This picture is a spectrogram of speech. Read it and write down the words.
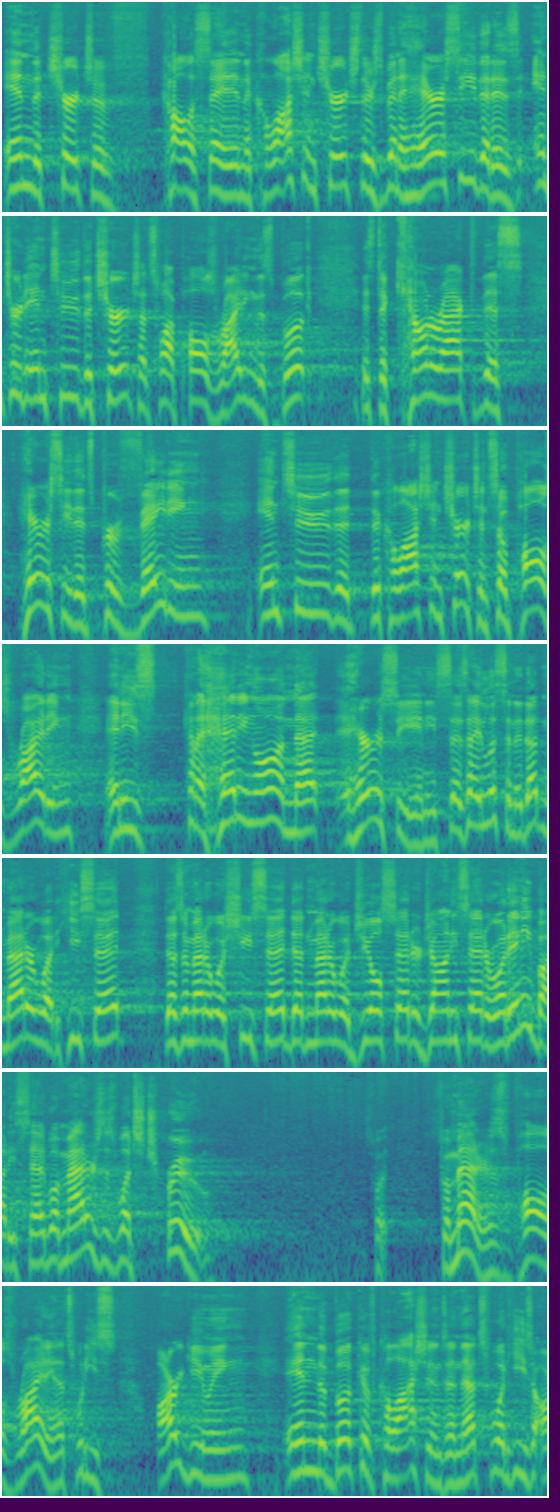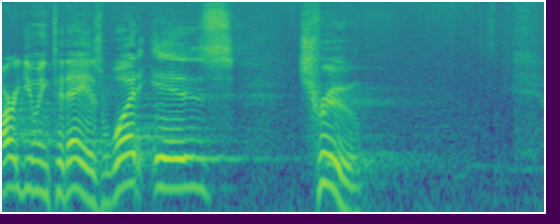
in the church of Colossae. In the Colossian church, there's been a heresy that has entered into the church. That's why Paul's writing this book, is to counteract this heresy that's pervading into the, the Colossian church. And so Paul's writing and he's kind of heading on that heresy. And he says, hey, listen, it doesn't matter what he said, doesn't matter what she said, doesn't matter what Jill said or Johnny said or what anybody said. What matters is what's true. That's what, that's what matters. Paul's writing. That's what he's arguing in the book of Colossians. And that's what he's arguing today is what is true.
